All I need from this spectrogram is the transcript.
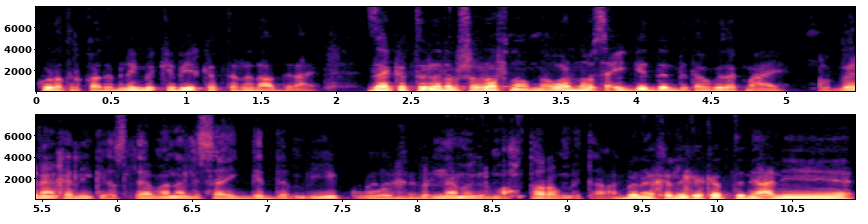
كرة القدم. النجم الكبير كابتن رضا عبد العال. ازيك كابتن رضا؟ مشرفنا ومنورنا وسعيد جدا بتواجدك معايا. ربنا يخليك يا أسلام. أنا اللي سعيد جدا بيك والبرنامج المحترم بتاعك. ربنا يخليك يا كابتن. يعني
